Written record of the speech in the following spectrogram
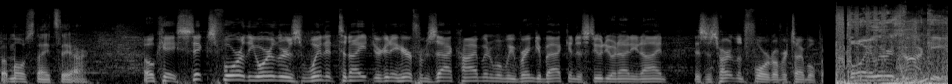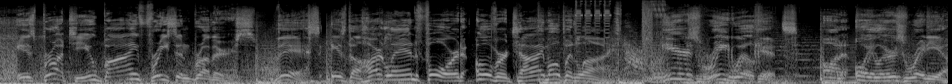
but most nights they are. Okay, 6 4, the Oilers win it tonight. You're going to hear from Zach Hyman when we bring you back into Studio 99. This is Heartland Ford Overtime Open. Oilers hockey is brought to you by Freson Brothers. This is the Heartland Ford Overtime Open Line. Here's Reid Wilkins on Oilers Radio,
